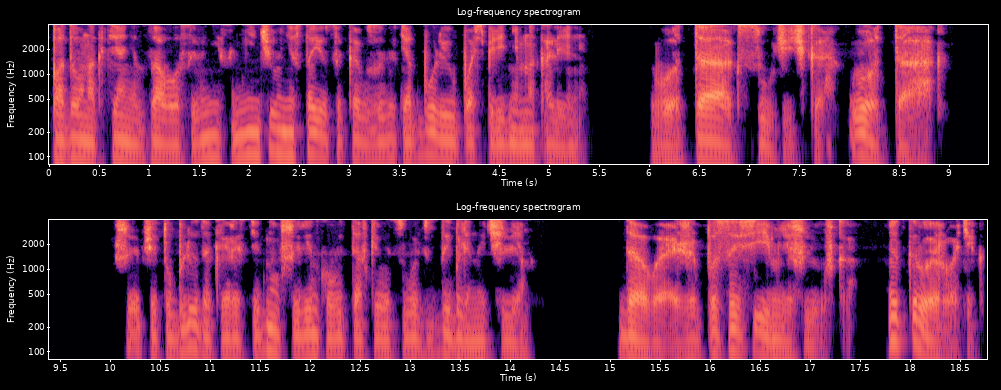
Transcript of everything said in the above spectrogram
подонок тянет за волосы вниз, и мне ничего не остается, как взвыть от боли и упасть перед ним на колени. «Вот так, сучечка, вот так!» Шепчет ублюдок и, расстегнув ширинку, вытаскивает свой вздыбленный член. «Давай же, пососи мне, шлюшка, открой ротик!»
